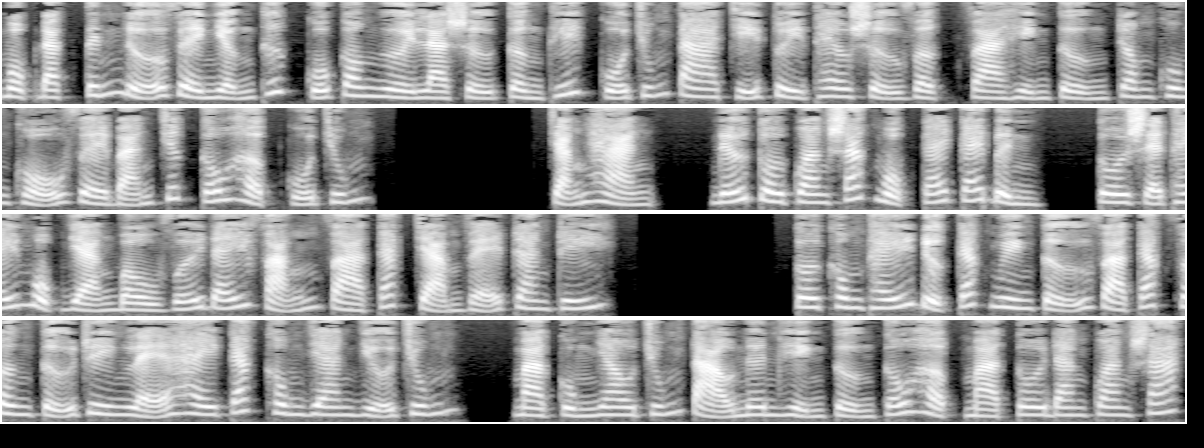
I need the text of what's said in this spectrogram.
Một đặc tính nữa về nhận thức của con người là sự cần thiết của chúng ta chỉ tùy theo sự vật và hiện tượng trong khuôn khổ về bản chất cấu hợp của chúng. Chẳng hạn, nếu tôi quan sát một cái cái bình, tôi sẽ thấy một dạng bầu với đáy phẳng và các chạm vẽ trang trí. Tôi không thấy được các nguyên tử và các phân tử riêng lẻ hay các không gian giữa chúng, mà cùng nhau chúng tạo nên hiện tượng cấu hợp mà tôi đang quan sát.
